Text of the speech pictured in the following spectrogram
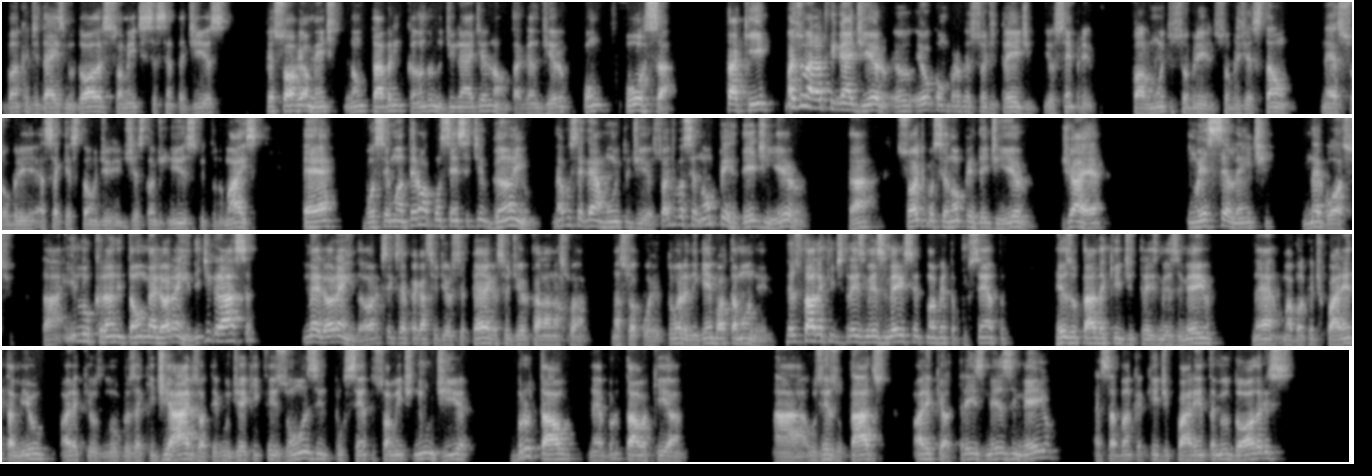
banca de 10 mil dólares, somente 60 dias. O pessoal realmente não está brincando de ganhar dinheiro, não. Está ganhando dinheiro com força. Está aqui. Mas o melhor do que ganhar dinheiro, eu, eu como professor de trade, eu sempre falo muito sobre, sobre gestão, né, sobre essa questão de gestão de risco e tudo mais, é você manter uma consciência de ganho, não é você ganhar muito dinheiro, só de você não perder dinheiro, tá? Só de você não perder dinheiro já é um excelente negócio, tá? E lucrando, então, melhor ainda. E de graça, melhor ainda. A hora que você quiser pegar seu dinheiro, você pega, seu dinheiro está lá na sua, na sua corretora, ninguém bota a mão nele. Resultado aqui de três meses e meio, 190%. Resultado aqui de três meses e meio, né? Uma banca de 40 mil. Olha aqui os lucros aqui diários, ó. Teve um dia aqui que fez 11% somente em um dia brutal, né? Brutal aqui a, a, os resultados. Olha aqui, ó, três meses e meio, essa banca aqui de 40 mil dólares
